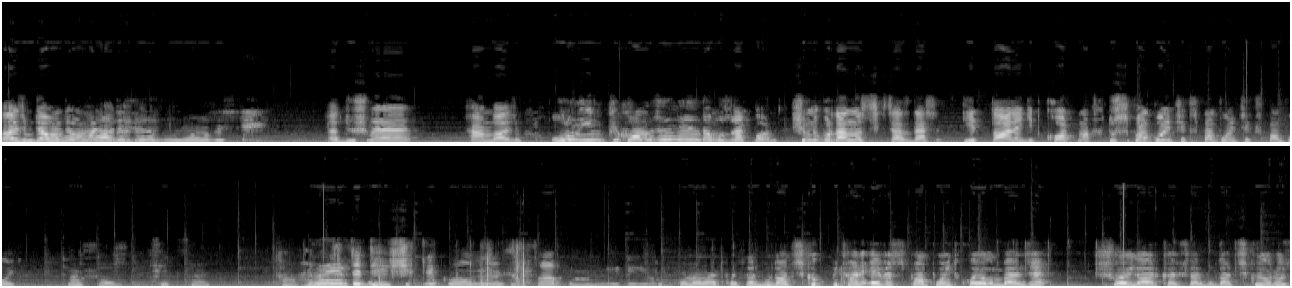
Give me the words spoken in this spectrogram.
Laleciğim devam devam hadi hadi hadi. hadi. Ya düşme. Tamam Lale'cim. Oğlum intikamcının elinde mızrak vardı. Şimdi buradan nasıl çıkacağız dersin? Git Lale git korkma. Dur spam point çek spam point çek spam point. Nasıl? Çek sen. Tamam Bu hemen evde çekelim. değişiklik olmuş. Yoksa bana geliyor. Hemen arkadaşlar buradan çıkıp bir tane eve spam point koyalım bence. Şöyle arkadaşlar buradan çıkıyoruz.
